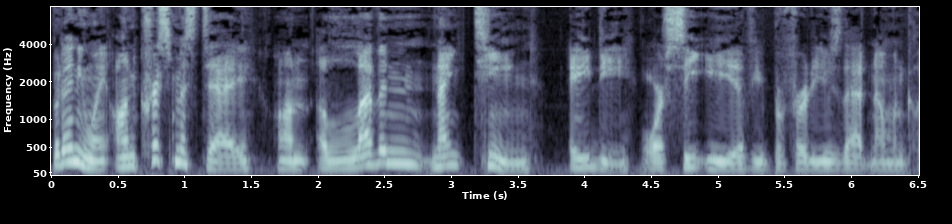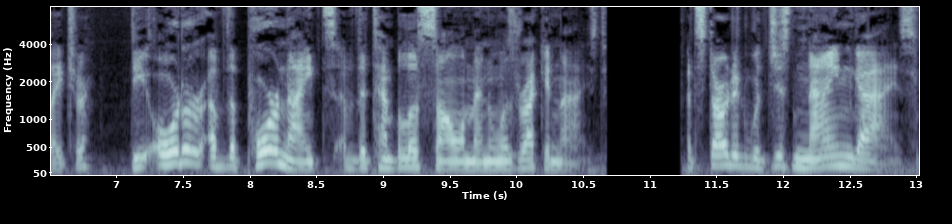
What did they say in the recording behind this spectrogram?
But anyway, on Christmas Day, on 1119 AD, or CE if you prefer to use that nomenclature, the Order of the Poor Knights of the Temple of Solomon was recognized. It started with just nine guys.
